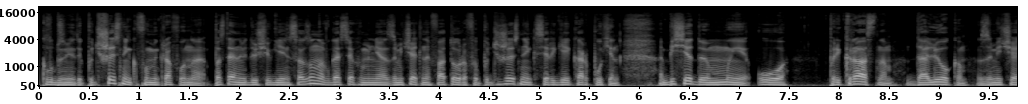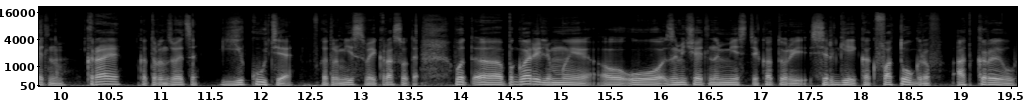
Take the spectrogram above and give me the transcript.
Клуб знаменитых путешественников. У микрофона постоянно ведущий Евгений Сазонов. В гостях у меня замечательный фотограф и путешественник Сергей Карпухин. Беседуем мы о прекрасном, далеком, замечательном крае, который называется Якутия в котором есть свои красоты. Вот э, поговорили мы о, о замечательном месте, который Сергей как фотограф открыл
